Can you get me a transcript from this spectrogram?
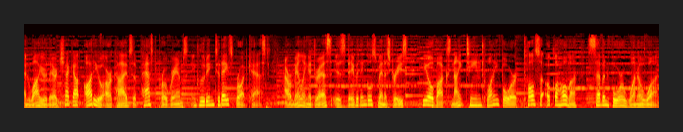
And while you're there, check out audio archives of past programs, including today's broadcast. Our mailing address is David Ingles Ministries, P.O. Box 1924, Tulsa, Oklahoma 74101.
